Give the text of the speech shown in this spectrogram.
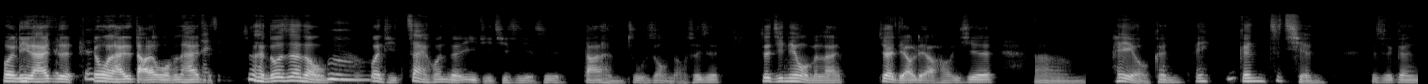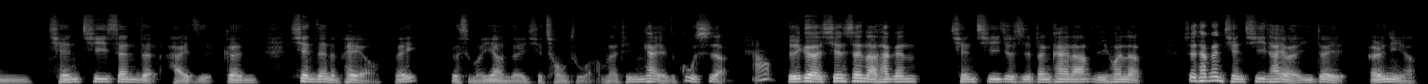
或者你的孩子跟我的孩子打了我们的孩子，就很多这种问题。再婚的议题其实也是大家很注重的，所以是，所以今天我们来就来聊聊哈一些嗯配偶跟哎跟之前就是跟前妻生的孩子跟现任的配偶哎有什么样的一些冲突啊？我们来听听看，有个故事啊。好，有一个先生呢，他跟前妻就是分开啦，离婚了。所以他跟前妻，他有一对儿女啊。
